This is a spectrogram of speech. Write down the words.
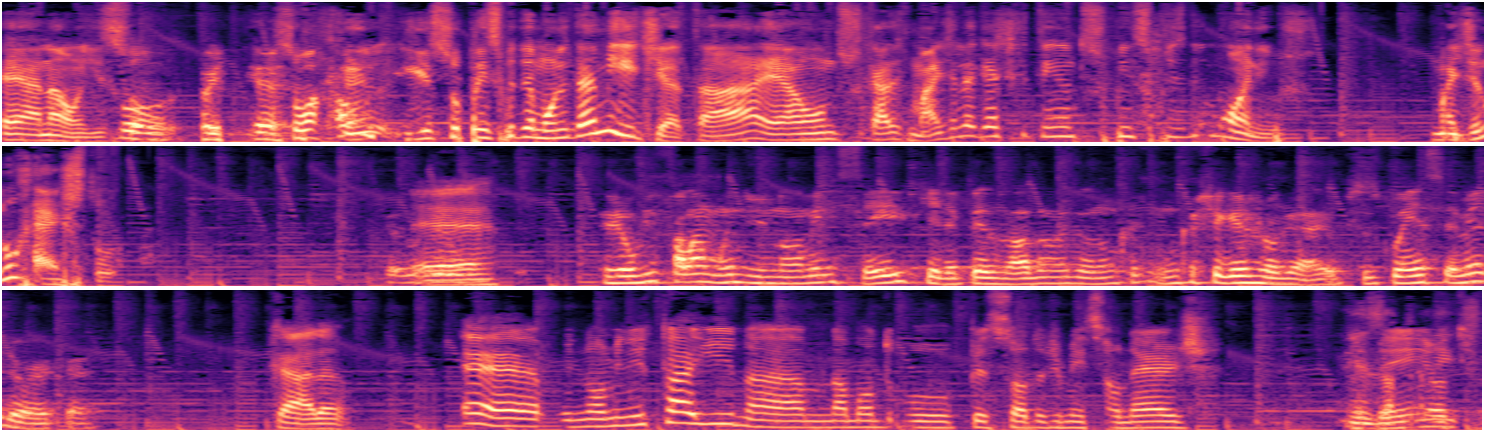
É, não, isso. Foi Isso, o arcanjo- isso o príncipe demônio da mídia, tá? É um dos caras mais legais que tem entre os príncipes demônios. Imagina o resto. Eu, É. eu já ouvi falar muito de nome, sei que ele é pesado, mas eu nunca, nunca cheguei a jogar. Eu preciso conhecer melhor, cara. Cara. É, o nome tá aí na, na mão do pessoal da Dimensão Nerd. Exatamente.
